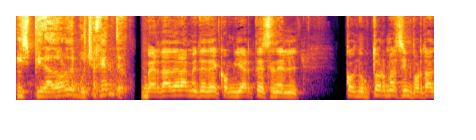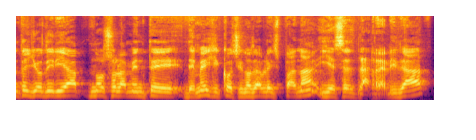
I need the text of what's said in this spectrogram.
inspirador de mucha gente. verdaderamente te conviertes en el conductor más importante, yo diría, no solamente de México, sino de habla hispana, y esa es la realidad.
